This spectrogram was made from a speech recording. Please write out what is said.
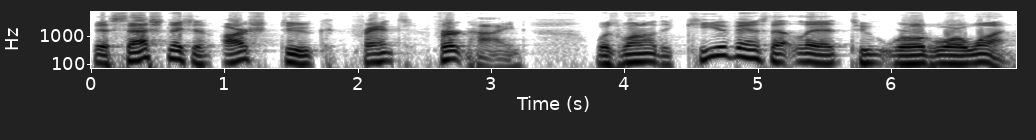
The assassination of Archduke Franz Ferdinand was one of the key events that led to World War I.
